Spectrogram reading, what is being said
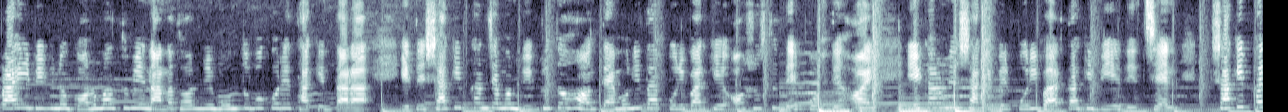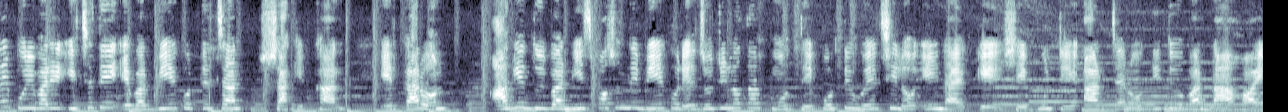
প্রায়ই বিভিন্ন গণমাধ্যমে নানা ধরনের মন্তব্য করে থাকেন তারা। এতে সাকিব খান যেমন বিব্রত হন তেমনি তার পরিবারকে অস্বস্তিতে পড়তে হয়। এ কারণে সাকিবের পরিবার তাকে বিয়ে দিচ্ছেন। সাকিব খানের পরিবারের ইচ্ছেতে এবার বিয়ে করতে চান সাকিব খান। এর কারণ আগে দুইবার নিজ পছন্দে বিয়ে করে জটিলতার মধ্যে পড়তে হয়েছিল এই নায়ককে। সেই ভুলটি আর যেন দ্বিতীয়বার না হয়।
